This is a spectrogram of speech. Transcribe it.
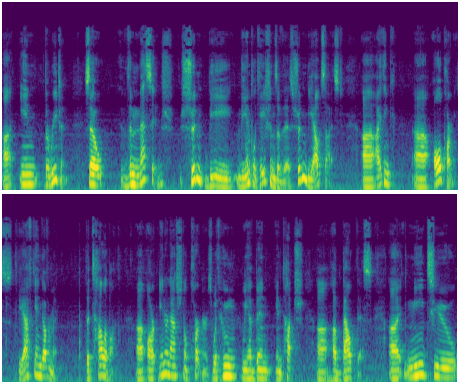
uh, in the region. So the message shouldn't be, the implications of this shouldn't be outsized. Uh, I think uh, all parties, the Afghan government, the Taliban, uh, are international partners with whom we have been in touch uh, about this, need to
